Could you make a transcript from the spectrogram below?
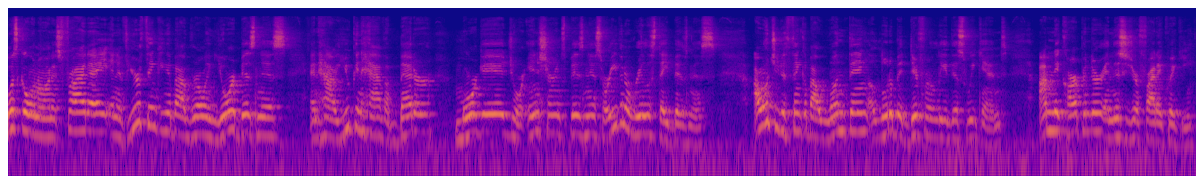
What's going on? It's Friday, and if you're thinking about growing your business and how you can have a better mortgage or insurance business or even a real estate business, I want you to think about one thing a little bit differently this weekend. I'm Nick Carpenter, and this is your Friday Quickie.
